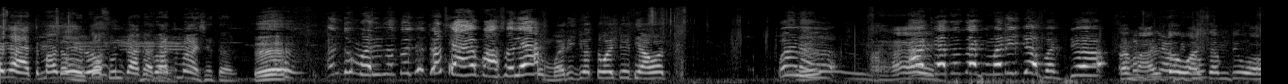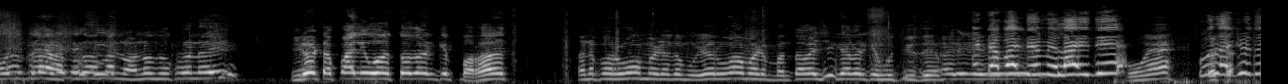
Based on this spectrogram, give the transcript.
કે હાથમાં છે તો તાર. હે? અને તું મરી નતો જતો આવ્યો પાછો લે. મરી ગયો તો હોય તો ત્યાં આવત પણ આ કહેતો તો કે મરી ગયો ભટ્યો મારે તો જ પેલા આપણો અમારો નાનો છોકરો નહીં. હીરો ટપાલી હોતો ને કે ભરત અને પર રોવા મળ્યો તો હું એ રોવા મળ્યો મને તો હવે શીખે ખબર કે હું થયું છે ડબલ જે મેલાઈ હતી ઓએ હું લખ્યું તો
